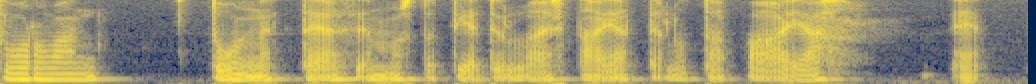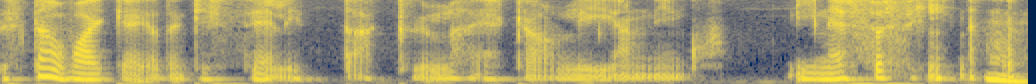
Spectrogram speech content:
turvan tunnetta ja semmoista tietynlaista ajattelutapaa ja e, sitä on vaikea jotenkin selittää kyllä. Ehkä on liian niin kuin inessä siinä. Mm.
